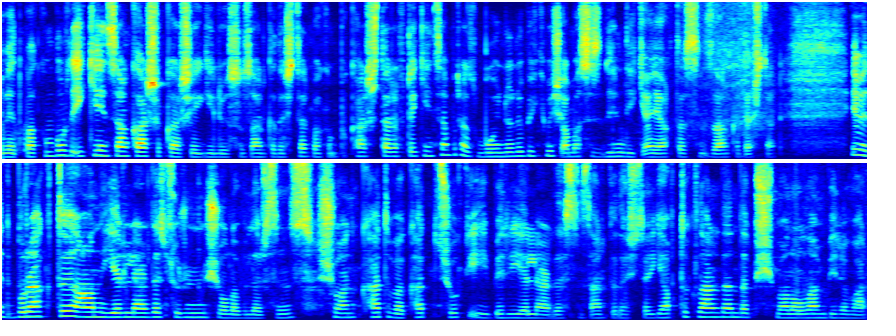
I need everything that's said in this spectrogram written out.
Evet bakın burada iki insan karşı karşıya geliyorsunuz arkadaşlar. Bakın karşı taraftaki insan biraz boynunu bükmüş ama siz dimdik ayaktasınız arkadaşlar. Evet bıraktığı an yerlerde sürünmüş olabilirsiniz. Şu an kat ve kat çok iyi bir yerlerdesiniz arkadaşlar. Yaptıklarından da pişman olan biri var.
